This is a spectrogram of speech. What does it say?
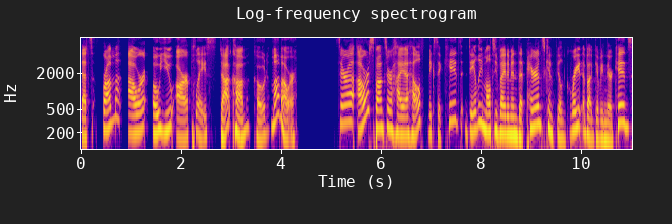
That's from our place.com code MOMHOUR. Sarah, our sponsor, Hiya Health, makes a kids' daily multivitamin that parents can feel great about giving their kids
